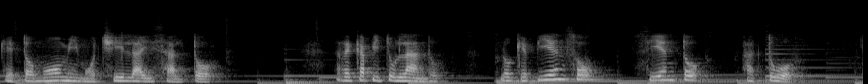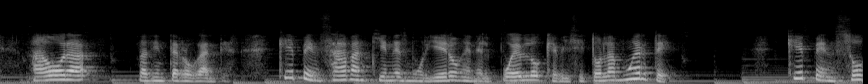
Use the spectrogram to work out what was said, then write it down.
que tomó mi mochila y saltó. Recapitulando, lo que pienso, siento, actúo. Ahora las interrogantes. ¿Qué pensaban quienes murieron en el pueblo que visitó la muerte? ¿Qué pensó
